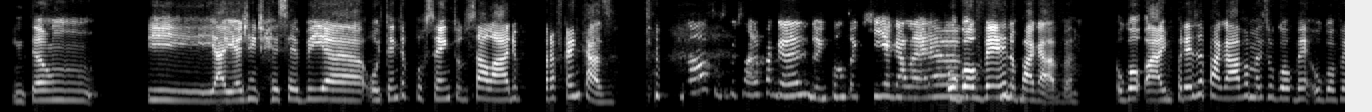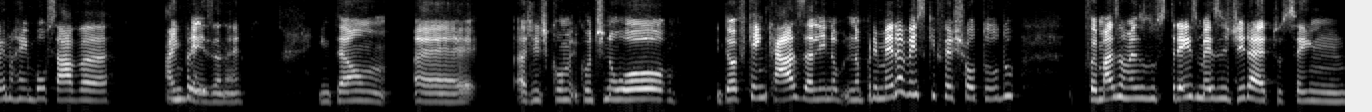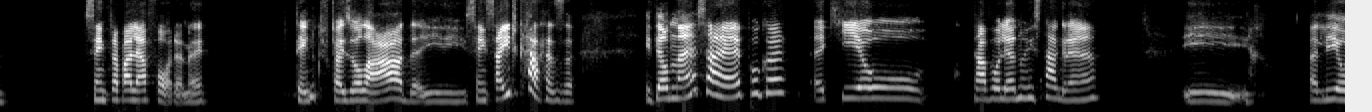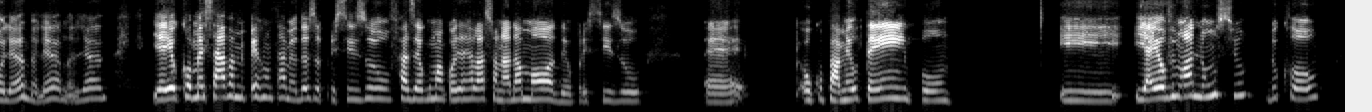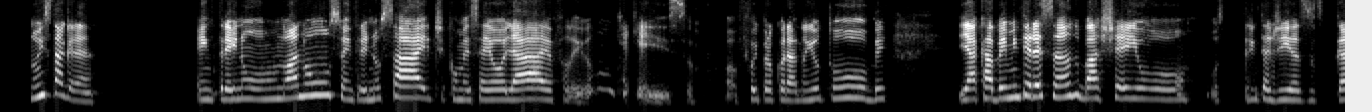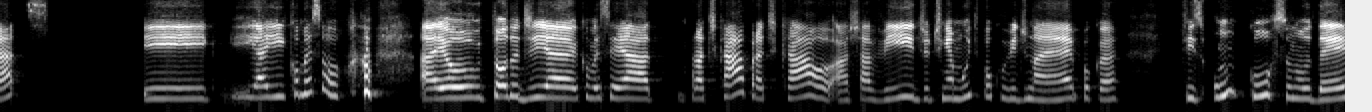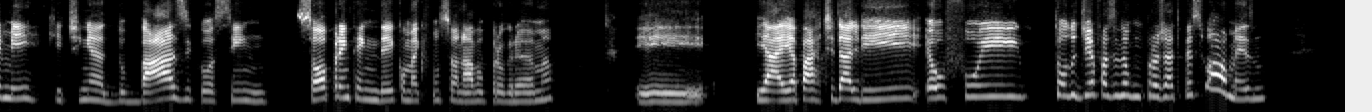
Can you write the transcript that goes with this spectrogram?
Então, e aí a gente recebia 80% do salário para ficar em casa. Nossa, vocês continuaram pagando, enquanto aqui a galera. O governo pagava. O. A empresa pagava, mas o, go... o governo reembolsava a empresa, né? Então, é, a gente continuou. Então, eu fiquei em casa ali. No, na primeira vez que fechou tudo, foi mais ou menos uns três meses direto, sem, sem trabalhar fora, né? Tendo que ficar isolada e sem sair de casa. Então, nessa época é que eu tava olhando o Instagram e ali olhando, olhando, olhando. E aí eu começava a me perguntar, meu Deus, eu preciso fazer alguma coisa relacionada à moda, eu preciso é, ocupar meu tempo. E, e aí eu vi um anúncio do Clow no Instagram. Entrei no, no anúncio, entrei no site, comecei a olhar, eu falei, hum, o que, que é isso? Fui procurar no YouTube e acabei me interessando, baixei o, os 30 dias grátis e, e aí começou. aí eu todo dia comecei a praticar, praticar, achar vídeo, tinha muito pouco vídeo na época. Fiz um curso no Udemy que tinha do básico, assim, só para entender como é que funcionava o programa. E, e aí, a partir dali, eu fui todo dia fazendo algum projeto pessoal mesmo.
